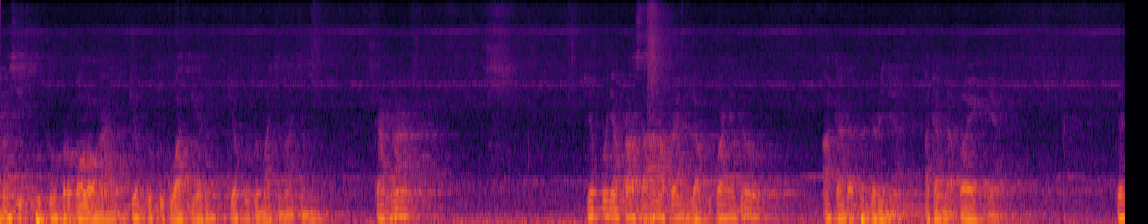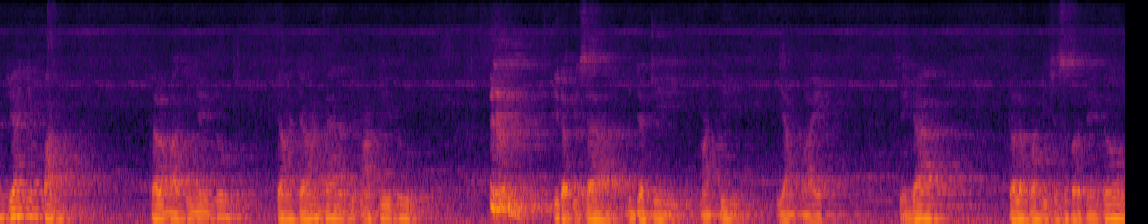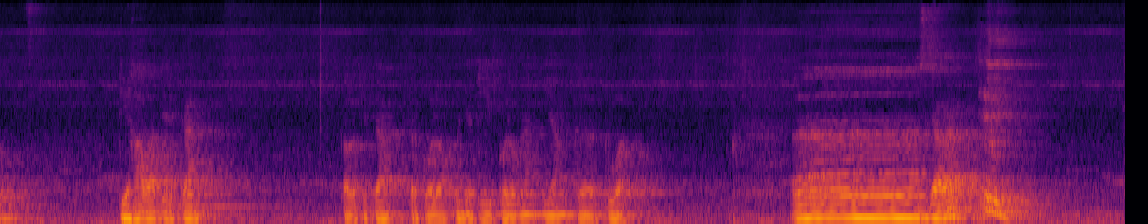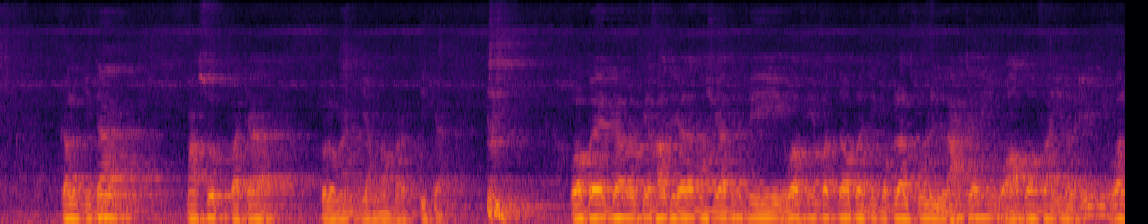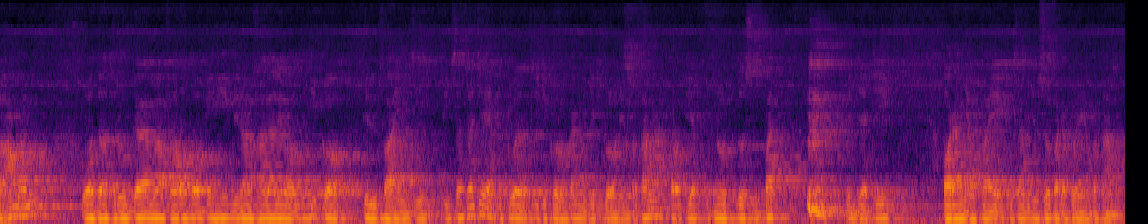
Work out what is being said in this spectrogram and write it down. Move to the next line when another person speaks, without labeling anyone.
masih butuh pertolongan, dia butuh khawatir, dia butuh macam-macam. Karena dia punya perasaan apa yang dilakukan itu ada tidak benernya, ada tidak baiknya. Dan dia nyimpan dalam hatinya itu jangan-jangan saya nanti mati itu tidak bisa menjadi mati yang baik. Sehingga dalam kondisi seperti itu dikhawatirkan kalau kita tergolong menjadi golongan yang kedua. Uh, sekarang kalau kita masuk pada golongan yang nomor tiga. وبيك في حاضر المشيات في وفي خطابة قبل الخلول العجل وأضاف إلى العلم والعمل وتترك ما فرض fihi minal halal wal dhika bil faizi. Bisa saja yang kedua tadi digolongkan menjadi golongan yang pertama kalau dia betul-betul sempat menjadi orang yang baik bisa menyusul pada golongan yang pertama.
